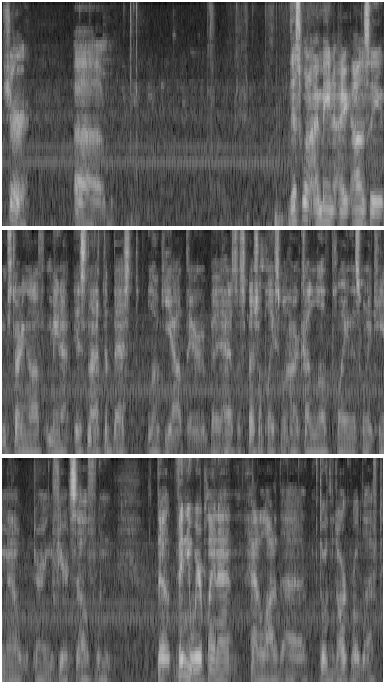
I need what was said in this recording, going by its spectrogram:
Sure. Um, this one, I mean, I honestly am starting off. I mean, it's not the best Loki out there, but it has a special place in my heart. 'cause I love playing this when it came out during Fear itself. When the venue we were playing at had a lot of uh, Thor: The Dark World left.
